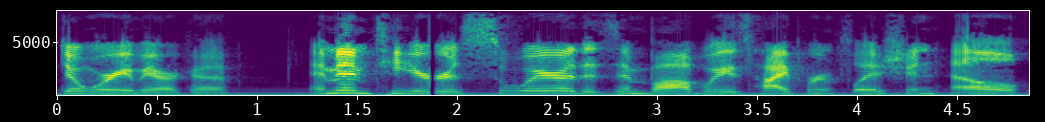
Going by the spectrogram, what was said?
Don't worry, America. MMTers swear that Zimbabwe's hyperinflation hell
